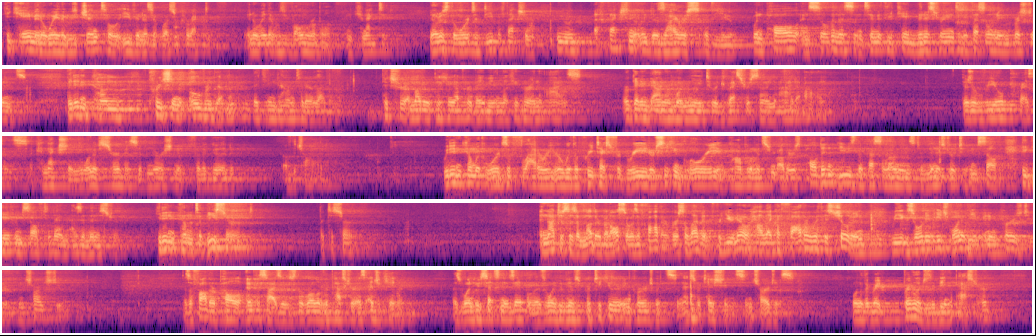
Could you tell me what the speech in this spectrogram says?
He came in a way that was gentle, even as it was corrective, in a way that was vulnerable and connected. Notice the words of deep affection. We were affectionately desirous of you. When Paul and Silvanus and Timothy came ministering to the Thessalonian Christians, they didn't come preaching over them, they came down to their level. Picture a mother picking up her baby and looking her in the eyes or getting down on one knee to address her son eye to eye. There's a real presence, a connection, one of service, of nourishment for the good of the child. We didn't come with words of flattery or with a pretext for greed or seeking glory and compliments from others. Paul didn't use the Thessalonians to minister to himself, he gave himself to them as a minister. He didn't come to be served, but to serve. And not just as a mother, but also as a father. Verse 11 For you know how, like a father with his children, we exhorted each one of you and encouraged you and charged you. As a father, Paul emphasizes the role of the pastor as educator, as one who sets an example, as one who gives particular encouragements and exhortations and charges. One of the great privileges of being a pastor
